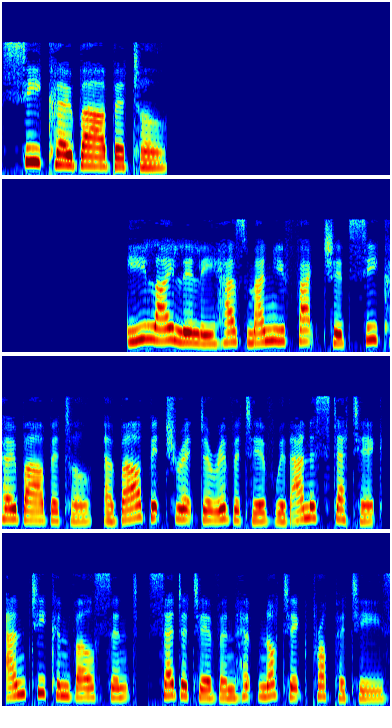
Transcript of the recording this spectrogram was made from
Secobarbital Eli Lilly has manufactured secobarbital, a barbiturate derivative with anesthetic, anticonvulsant, sedative and hypnotic properties.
